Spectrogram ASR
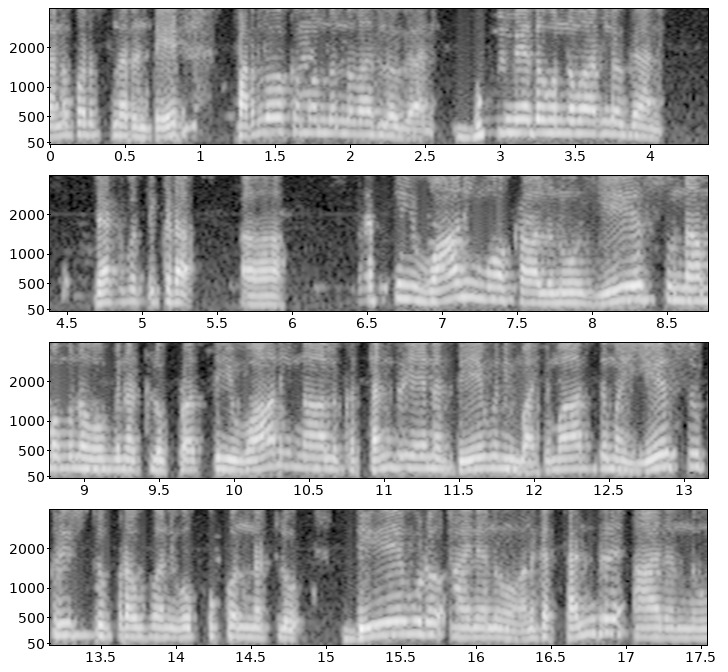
గనపరుస్తున్నారంటే పరలోకమందు ఉన్న వారిలో గాని భూమి మీద ఉన్న వారిలో గాని లేకపోతే ఇక్కడ ఆ ప్రతి వాణి మోకాలును ఏసు నామమున ఒగ్గినట్లు ప్రతి వాణి నాలుక తండ్రి అయిన దేవుని మహిమార్థమై యేసు క్రీస్తు ప్రభు అని ఒప్పుకున్నట్లు దేవుడు ఆయనను అనగా తండ్రి ఆయనను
